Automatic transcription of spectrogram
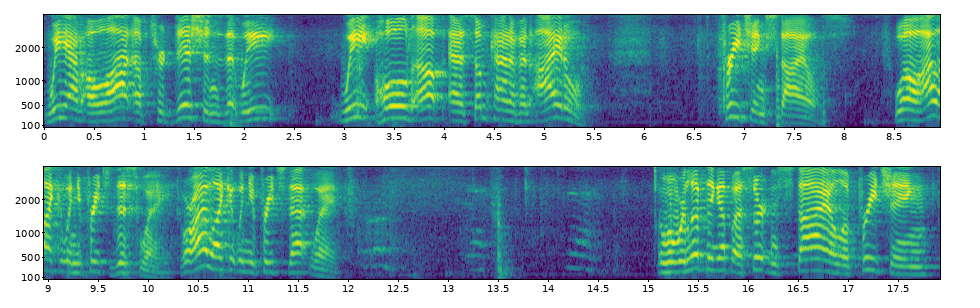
we have a lot of traditions that we, we hold up as some kind of an idol. Preaching styles. Well, I like it when you preach this way, or I like it when you preach that way. When we're lifting up a certain style of preaching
